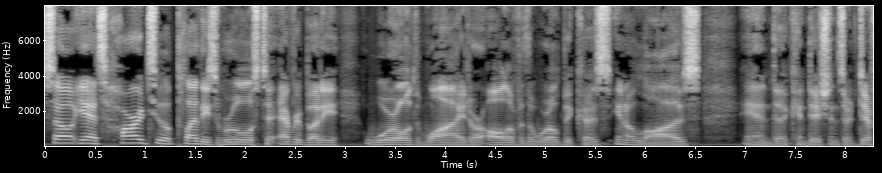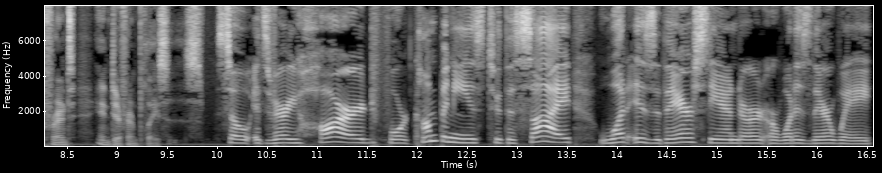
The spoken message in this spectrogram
So, yeah, it's hard to apply these rules to everybody worldwide or all over the world because, you know, laws and uh, conditions are different in different places. So it's very hard for companies to decide what is their standard or what is their way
